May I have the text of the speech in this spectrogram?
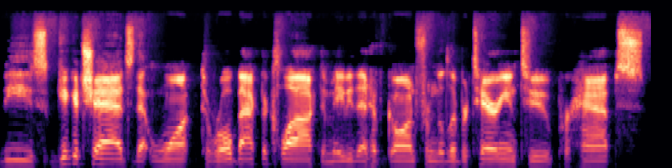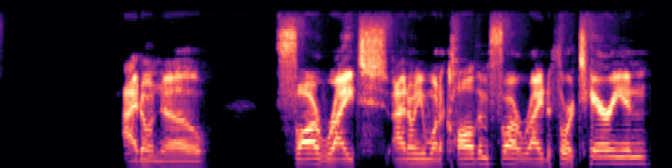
these gigachads that want to roll back the clock and maybe that have gone from the libertarian to perhaps I don't know far right, I don't even want to call them far right, authoritarian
